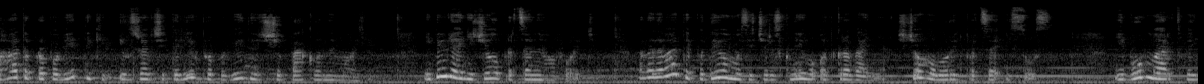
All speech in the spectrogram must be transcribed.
Багато проповідників і лжевчителів проповідують, що пекла немає. І Біблія нічого про це не говорить. Але давайте подивимося через книгу Откровення, що говорить про це Ісус. І був мертвий,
